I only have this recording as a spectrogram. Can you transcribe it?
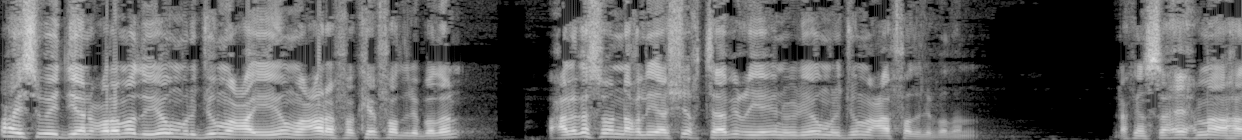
waxay isweydiiyeen culammadu yowmu ljumuca iyo yowmu carafa kee fadli badan. Waxaa laga soo naqliyaa sheikh taabiciya inuu yidhi yowmu ljumuca fadli badan. Laakiin saxiix ma aha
